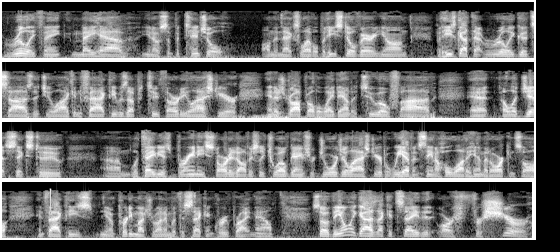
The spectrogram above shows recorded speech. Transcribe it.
really think may have you know some potential on the next level, but he's still very young. But he's got that really good size that you like. In fact, he was up to 230 last year and has dropped all the way down to 205 at a legit 6'2. Um, Latavious Brini started obviously 12 games for Georgia last year, but we haven't seen a whole lot of him at Arkansas. In fact, he's you know pretty much running with the second group right now. So the only guys I could say that are for sure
